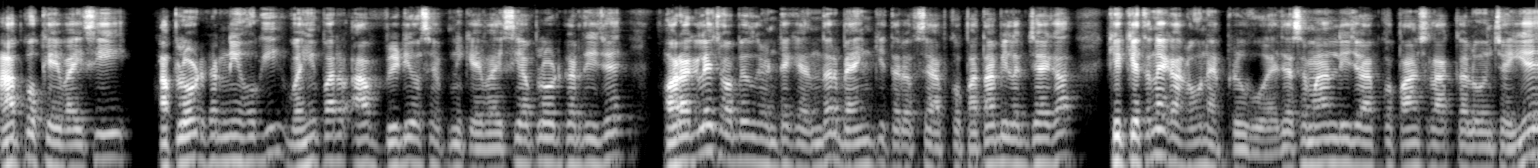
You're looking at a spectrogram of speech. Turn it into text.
आपको केवाईसी अपलोड करनी होगी। वहीं पर आप वीडियो से अपनी केवाईसी अपलोड कर दीजिए और अगले 24 घंटे के अंदर बैंक की तरफ़ से आपको पता भी लग जाएगा कि कितने का लोन अप्रूव हुआ है। जैसे मान लीजिए आपको पाँच लाख का लोन चाहिए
